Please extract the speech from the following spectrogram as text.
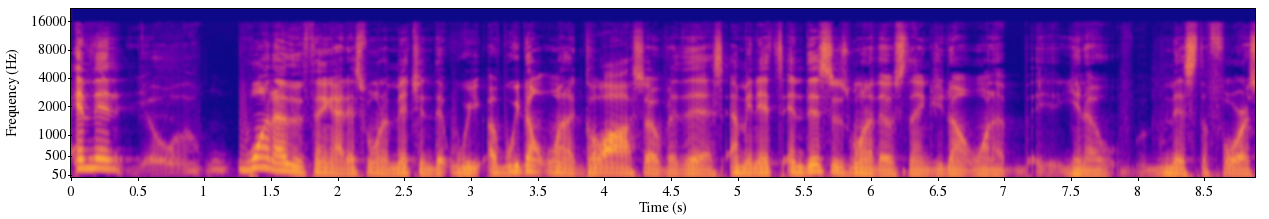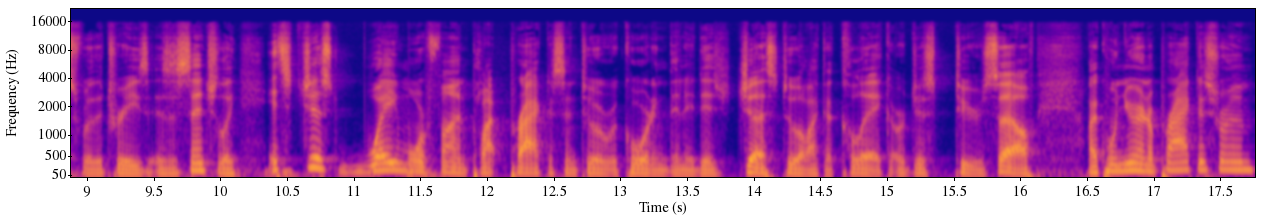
and then uh, one other thing I just want to mention that we uh, we don't want to gloss over this. I mean, it's and this is one of those things you don't want to you know miss the forest for the trees. Is essentially it's just way more fun pl- practicing to a recording than it is just to like a click or just to yourself. Like when you're in a practice room,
